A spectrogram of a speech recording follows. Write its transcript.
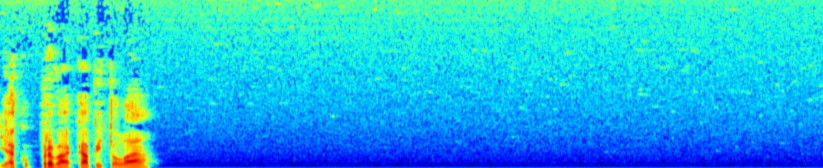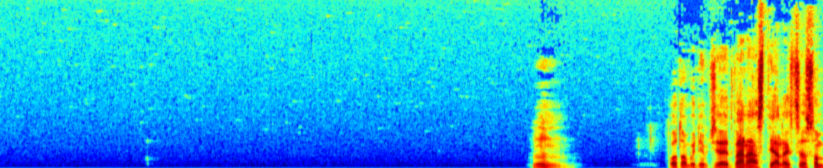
Jakub, prvá kapitola, Hmm. Potom budem čítať 12, ale chcel som,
